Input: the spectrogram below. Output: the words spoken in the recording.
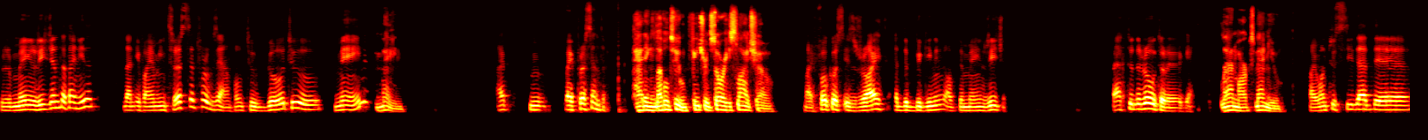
main region that I needed. Then if I am interested, for example, to go to main, Main. mm, I press enter. Heading level two featured story slideshow. My focus is right at the beginning of the main region. Back to the router again. Landmarks menu. I want to see that they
